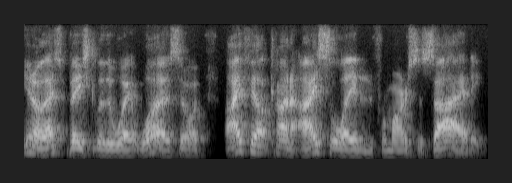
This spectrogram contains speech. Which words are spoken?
you know that's basically the way it was so i felt kind of isolated from our society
